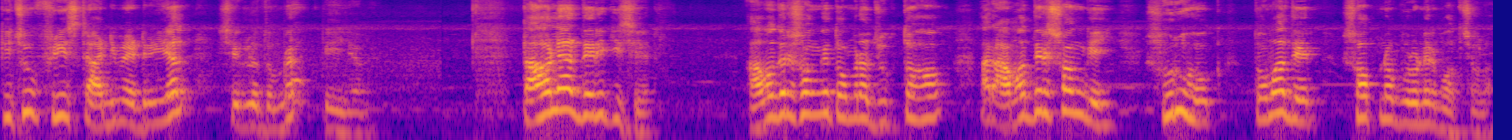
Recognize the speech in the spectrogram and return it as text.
কিছু ফ্রি স্টাডি ম্যাটেরিয়াল সেগুলো তোমরা পেয়ে যাবে। তাহলে আর দেরি কিসের? আমাদের সঙ্গে তোমরা যুক্ত হও, আর আমাদের সঙ্গেই শুরু হোক তোমাদের স্বপ্ন পূরণের পথ চলা।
